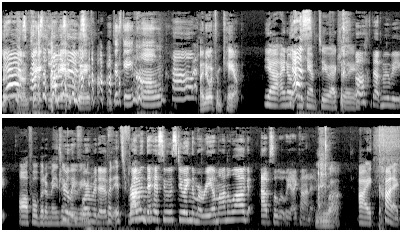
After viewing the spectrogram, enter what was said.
Down turkey real quick. He just came home. I know it from camp. yeah, I know Yes! from camp too. Actually, Oh, that movie. awful but amazing. Truly movie. formative. But it's from Robin de Jesus doing the Maria monologue. Absolutely iconic. Mwah. iconic.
